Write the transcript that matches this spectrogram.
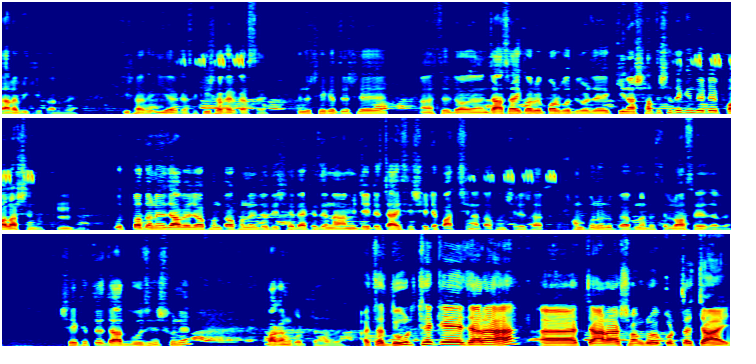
চারা বিক্রি করবে কৃষক ইয়ের কাছে কৃষকের কাছে। কিন্তু সেক্ষেত্রে সে যাচাই করবে পরবর্তী পর্যায়ে কেনার সাথে সাথে কিন্তু এটা ফল আসে না। উৎপাদনে যাবে যখন তখন যদি সে দেখে যে না আমি যেটা চাইছি সেটা পাচ্ছি না তখন সেটা সম্পূর্ণরূপে আপনার হচ্ছে লস হয়ে যাবে। সেক্ষেত্রে জাত বুঝে শুনে বাগান করতে হবে। আচ্ছা দূর থেকে যারা চারা সংগ্রহ করতে চায়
